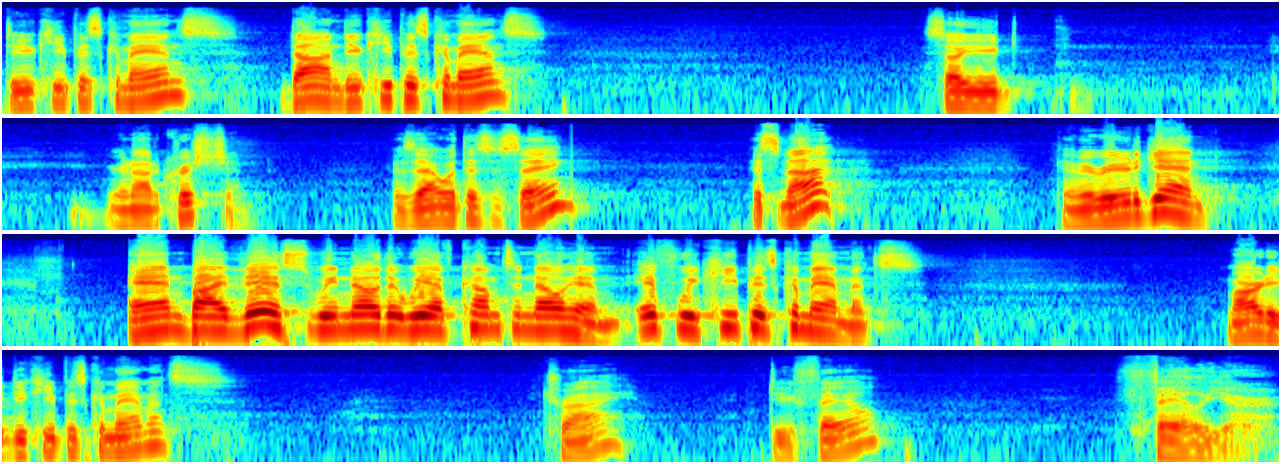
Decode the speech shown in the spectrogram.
Do you keep his commands? Don, do you keep his commands? So you you're not a Christian. Is that what this is saying? It's not? Let me read it again. And by this we know that we have come to know him, if we keep his commandments. Marty, do you keep his commandments? Try. Do you fail? Failure.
